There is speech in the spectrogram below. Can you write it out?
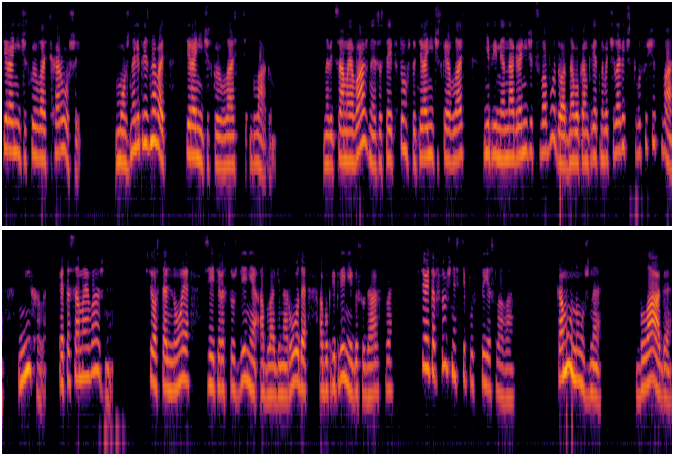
тираническую власть хорошей? Можно ли признавать тираническую власть благом? Но ведь самое важное состоит в том, что тираническая власть непременно ограничит свободу одного конкретного человеческого существа, Михала. Это самое важное. Все остальное, все эти рассуждения о благе народа, об укреплении государства, все это в сущности пустые слова. Кому нужно благо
